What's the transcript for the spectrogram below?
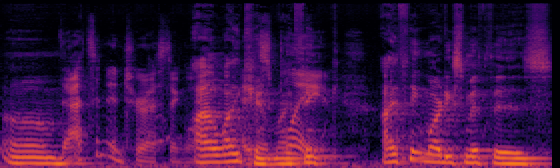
Um, That's an interesting one. I like him. I Explain. think I think Marty Smith is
